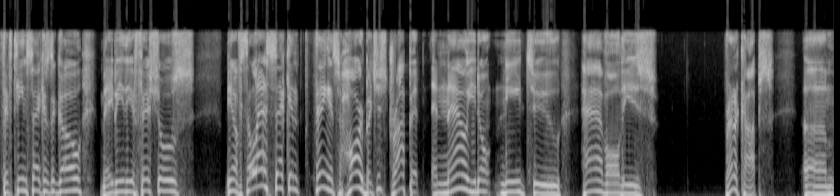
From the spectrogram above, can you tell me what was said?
15 seconds to go. Maybe the officials you know, if it's the last second thing, it's hard, but just drop it. And now you don't need to have all these rent-a-cops. Um,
